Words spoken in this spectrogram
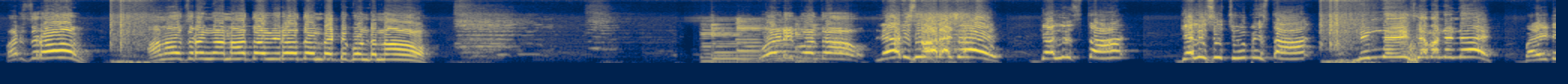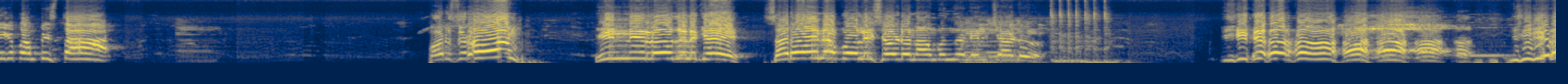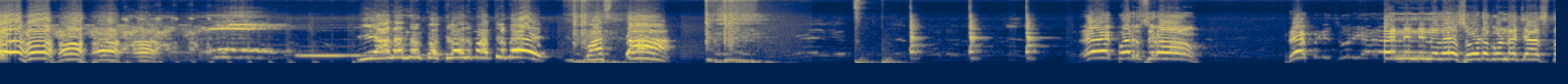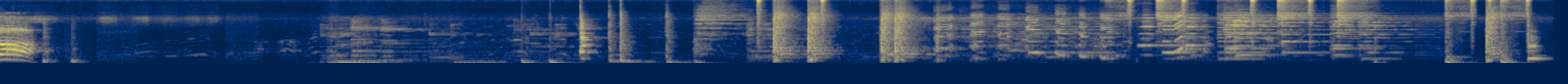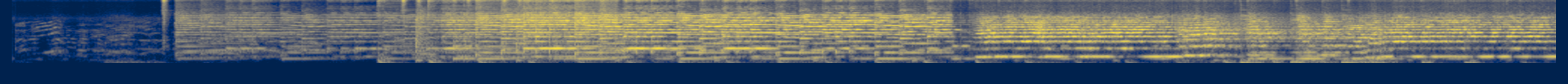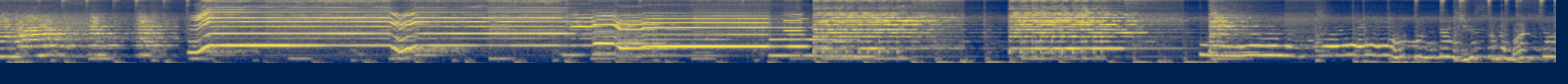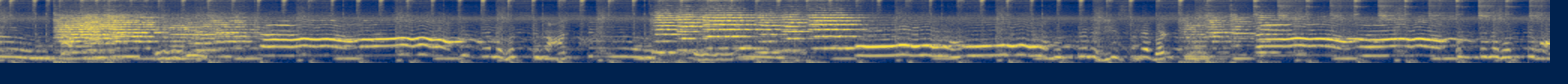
పరశురాం అనవసరంగా నాతో విరోధం పెట్టుకుంటున్నావు. ఓడిపోతావు. లేదు గెలుస్తా గెలిచి చూపిస్తా. నిన్ను నుండి బయటికి పంపిస్తా. పరశురాం ఇన్ని రోజులకి సరైన పోలీసుడు నా ముందు నిలిచాడు. ఈ ఆనందం కొద్ది రోజులు మాత్రమే. వస్తా. రే పరశురాం రేపటి సూర్యుడు నిన్ను లే చూడకుండా చేస్తా.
